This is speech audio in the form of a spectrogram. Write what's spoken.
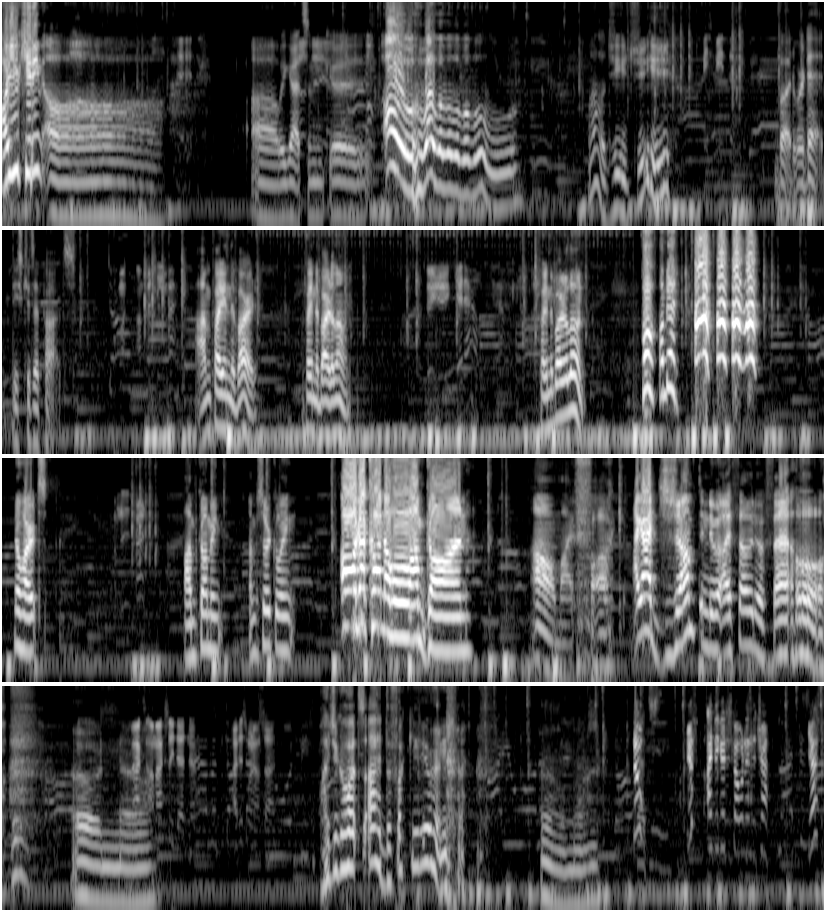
Are you kidding? Oh. Oh, we got some good. Oh, whoa, whoa, whoa, whoa, whoa. Well, GG. But we're dead. These kids have pots. I'm. I'm fighting the bard. I'm fighting the bard alone. On. Fighting the bard alone. Oh, I'm dead. Ah, ah, ah. No hearts. I'm coming. I'm circling. Oh, I got caught in a hole. I'm gone. Oh my fuck. I got jumped into it. I fell into a fat hole. Oh I'm, no. I'm actually dead now. I just went outside. Why'd you go outside? The fuck you doing? oh my. No! Yes! I think I just got one in the trap. Yes!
